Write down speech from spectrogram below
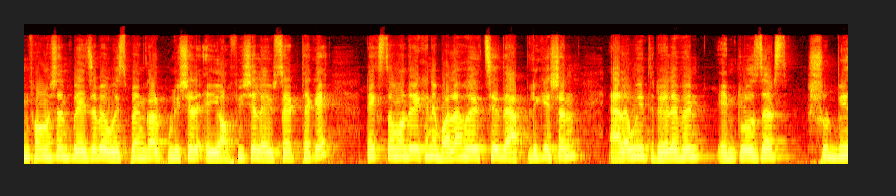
ইনফরমেশন পেয়ে যাবে ওয়েস্ট বেঙ্গল পুলিশের এই অফিসিয়াল ওয়েবসাইট থেকে। নেক্সট তোমাদের এখানে বলা হয়েছে the application along with relevant enclosures should be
